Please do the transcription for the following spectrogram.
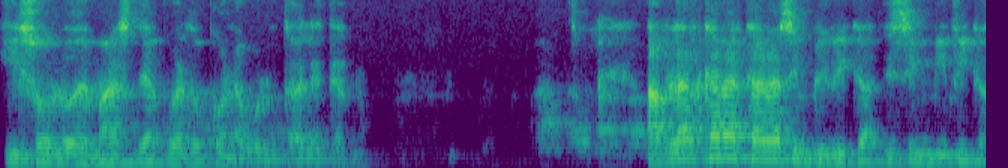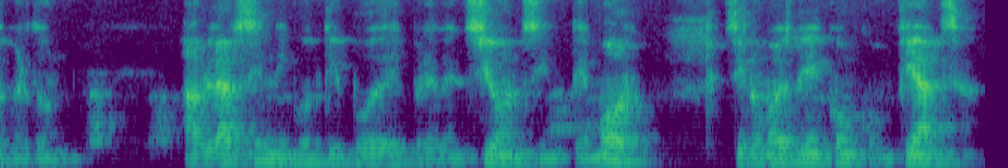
hizo lo demás de acuerdo con la voluntad del Eterno. Hablar cara a cara significa, significa perdón, hablar sin ningún tipo de prevención, sin temor, sino más bien con confianza.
